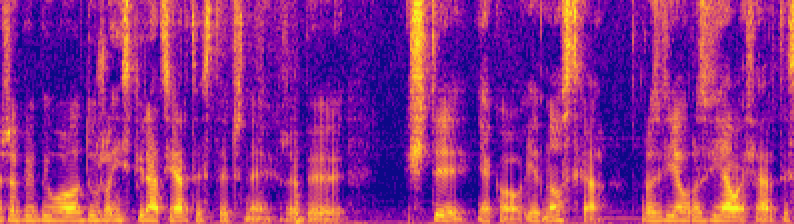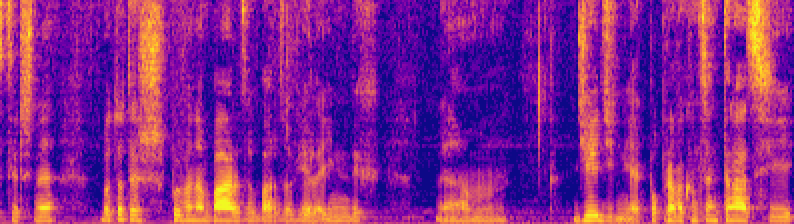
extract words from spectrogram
żeby było dużo inspiracji artystycznych, żebyś ty jako jednostka rozwijał, rozwijała się artystycznie, bo to też wpływa na bardzo, bardzo wiele innych em, dziedzin, jak poprawa koncentracji,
